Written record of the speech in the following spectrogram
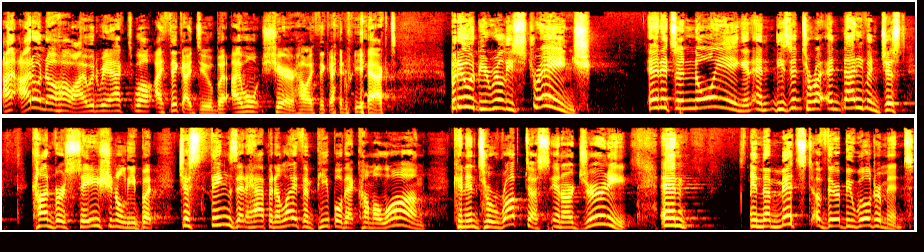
I, I don't know how i would react. Well i think i do but i won't share how i think i'd react. But it would be really strange and it's annoying and, and these inter and not even just conversationally, but just things that happen in life and people that come along can interrupt us in our journey. And in the midst of their bewilderment,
